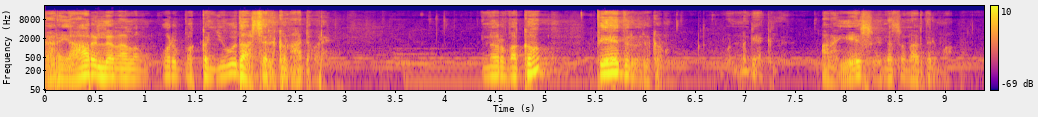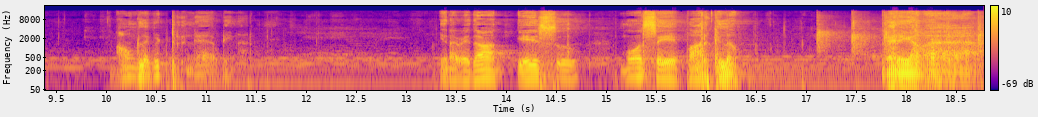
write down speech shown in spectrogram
வேற யாரும் இல்லைனாலும் ஒரு பக்கம் யூதாஸ் இருக்கணும் ஆண்டவரே. இன்னொரு பக்கம் பேதர் இருக்கணும். ஒன்றும் கேட்கல. ஆனால் இயேசு என்ன சொன்னார் தெரியுமா? அவங்கள விட்டுருங்க அப்படின்னார். எனவேதான் இயேசு மோசையை பார்க்கலாம் பெரியவர்.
